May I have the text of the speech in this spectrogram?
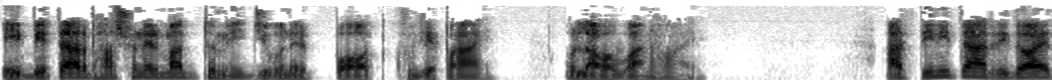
এই বেতার ভাষণের মাধ্যমে জীবনের পথ খুঁজে পায় ও লাভবান হয়। আর তিনি তার হৃদয়ের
